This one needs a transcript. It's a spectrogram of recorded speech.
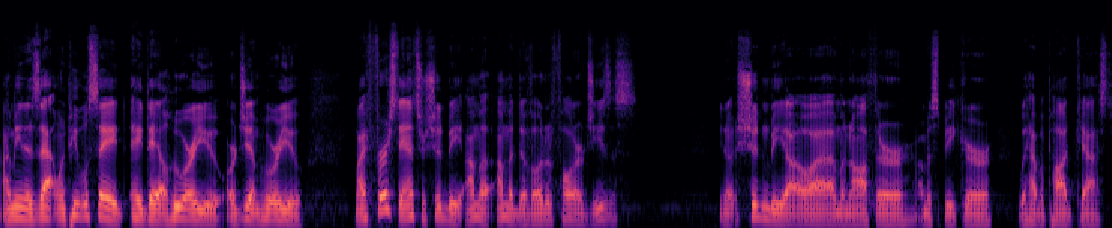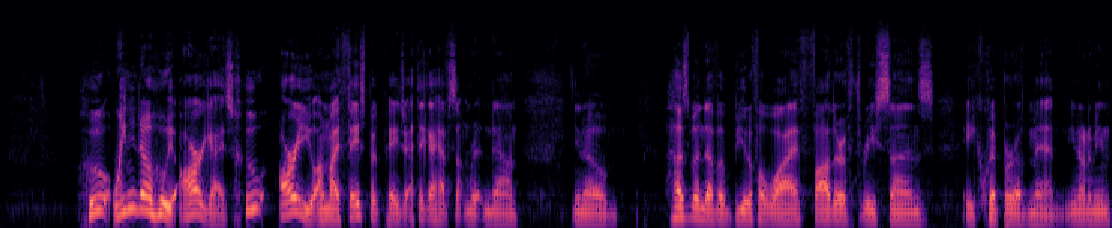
I mean, is that when people say, "Hey, Dale, who are you?" or Jim, who are you? My first answer should be, "I'm a I'm a devoted follower of Jesus." You know, it shouldn't be, oh, I'm an author, I'm a speaker, we have a podcast. Who we need to know who we are, guys. Who are you? On my Facebook page, I think I have something written down. You know, husband of a beautiful wife, father of three sons, equipper of men. You know what I mean?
